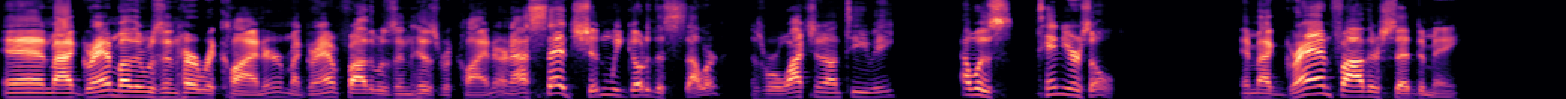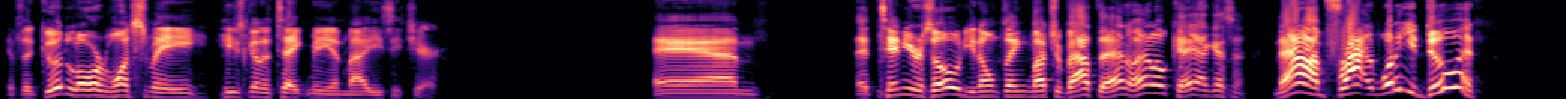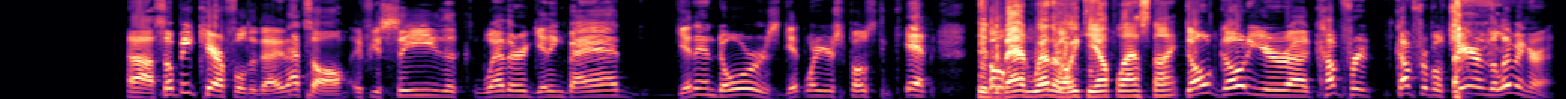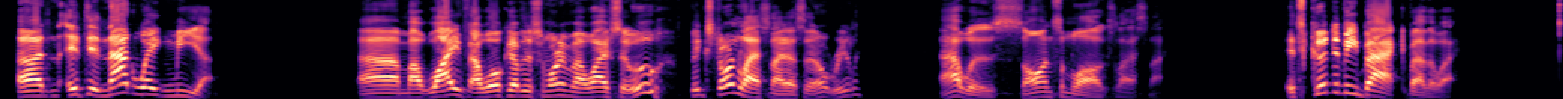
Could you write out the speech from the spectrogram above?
and my grandmother was in her recliner. My grandfather was in his recliner. And I said, Shouldn't we go to the cellar as we're watching on TV? I was 10 years old. And my grandfather said to me, If the good Lord wants me, he's going to take me in my easy chair. And at 10 years old, you don't think much about that. Well, okay, I guess. Now I'm frightened. What are you doing? Uh, so be careful today. That's all. If you see the weather getting bad, get indoors. Get where you're supposed to get. Did the bad weather wake you up last night? Don't go to your uh, comfort comfortable chair in the living room. Uh, it did not wake me up. Uh, my wife, I woke up this morning. My wife said, "Ooh, big storm last night." I said, "Oh, really?" I was sawing some logs last night. It's good to be back, by the way.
